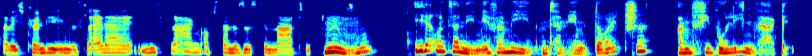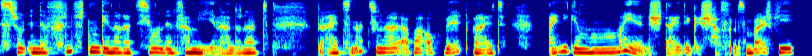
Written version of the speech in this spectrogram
Aber ich könnte Ihnen das leider nicht sagen, ob es da eine Systematik gibt. Mhm. Ihr Unternehmen, Ihr Familienunternehmen, Deutsche Amphibolinwerke ist schon in der fünften Generation in Familienhand und hat bereits national, aber auch weltweit einige Meilensteine geschaffen. Zum Beispiel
